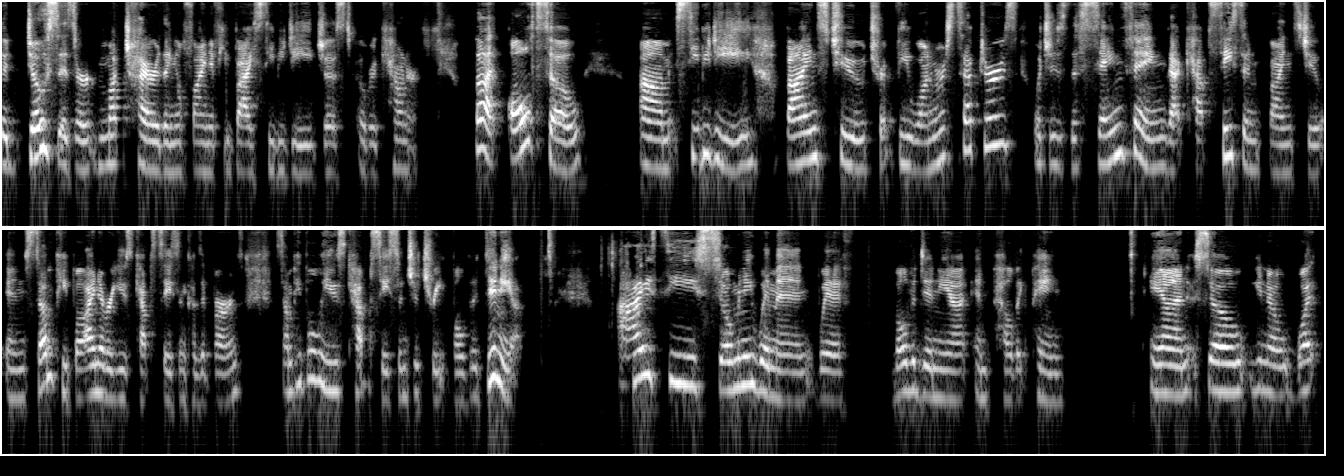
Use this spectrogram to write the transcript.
the doses are much higher than you'll find if you buy CBD just over the counter. But also, um, CBD binds to TRPV1 receptors, which is the same thing that capsaicin binds to. And some people, I never use capsaicin because it burns. Some people will use capsaicin to treat vulvodynia. I see so many women with vulvodynia and pelvic pain and so, you know, what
